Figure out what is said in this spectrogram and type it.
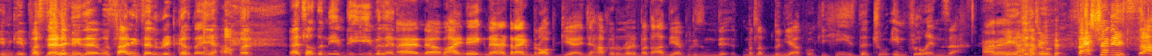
इनकी पर्सनैलिटीज है वो सारी सेलिब्रेट करते हैं यहाँ पर। अच्छा तो नेम द इविल एंड भाई ने एक नया ट्रैक ड्रॉप किया है जहाँ पर उन्होंने बता दिया पूरी मतलब दुनिया को कि he is the true influencer अरे he is the true fashionista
